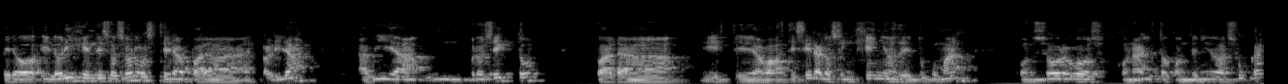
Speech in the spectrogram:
Pero el origen de esos sorgos era para, en realidad, había un proyecto para este, abastecer a los ingenios de Tucumán con sorgos con alto contenido de azúcar,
